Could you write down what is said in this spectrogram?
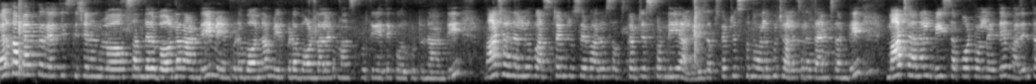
welcome back to Rethi's kitchen blogs అందరు బాగున్నారా అండి? మేము కూడా బాగున్నాం మీరు కూడా బాగుండాలని మనస్ఫూర్తిగా అయితే కోరుకుంటున్నా అండి. మా ఛానల్ను ఫస్ట్ టైం చూసేవారు సబ్స్క్రైబ్ చేసుకోండి. ఆల్రెడీ సబ్స్క్రైబ్ చేసుకున్న వాళ్ళకు చాలా చాలా థ్యాంక్స్ అండి. మా ఛానల్ మీ సపోర్ట్ వల్ల అయితే మరింత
